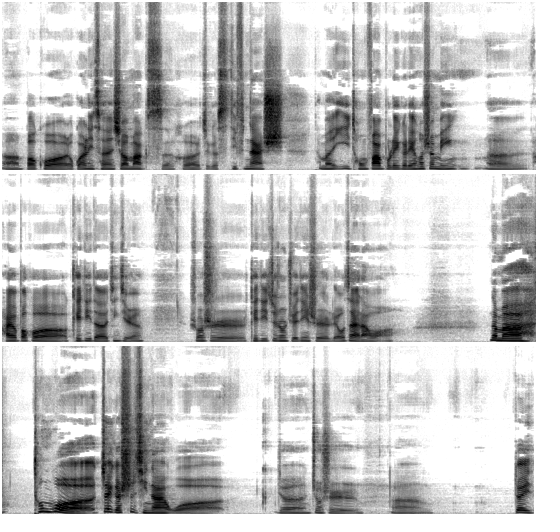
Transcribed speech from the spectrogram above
呃，包括管理层 Shawn Marks 和这个 Steve Nash，他们一同发布了一个联合声明。嗯，还有包括 KD 的经纪人，说是 KD 最终决定是留在篮网。那么通过这个事情呢，我呃就是嗯，对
